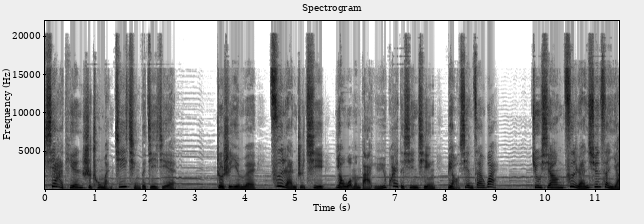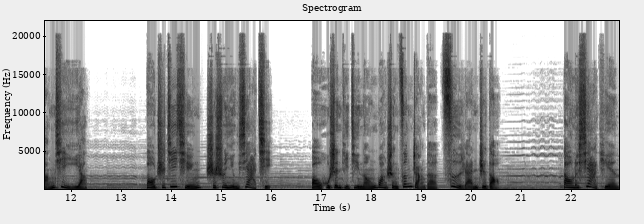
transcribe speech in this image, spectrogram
夏天是充满激情的季节，这是因为自然之气。要我们把愉快的心情表现在外，就像自然宣散阳气一样。保持激情是顺应夏气，保护身体机能旺盛增长的自然之道。到了夏天，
